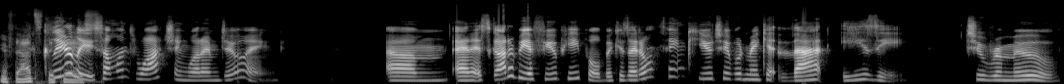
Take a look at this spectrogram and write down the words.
if that's the Clearly, someone's watching what I'm doing. Um, and it's got to be a few people because I don't think YouTube would make it that easy to remove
